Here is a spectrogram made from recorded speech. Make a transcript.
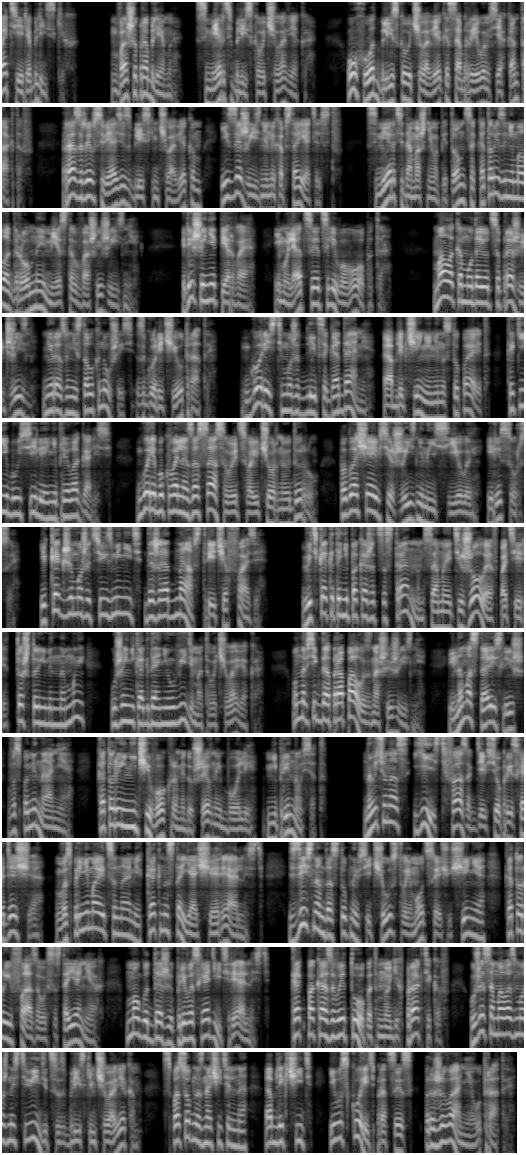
Потеря близких. Ваши проблемы. Смерть близкого человека. Уход близкого человека с обрывом всех контактов. Разрыв связи с близким человеком из-за жизненных обстоятельств. Смерть домашнего питомца, который занимал огромное место в вашей жизни. Решение первое. Эмуляция целевого опыта. Мало кому удается прожить жизнь, ни разу не столкнувшись с горечью утраты. Горесть может длиться годами, а облегчение не наступает, какие бы усилия ни прилагались. Горе буквально засасывает свою черную дыру, поглощая все жизненные силы и ресурсы. И как же может все изменить даже одна встреча в фазе? Ведь как это не покажется странным, самое тяжелое в потере — то, что именно мы уже никогда не увидим этого человека. Он навсегда пропал из нашей жизни, и нам остались лишь воспоминания, которые ничего, кроме душевной боли, не приносят. Но ведь у нас есть фаза, где все происходящее воспринимается нами как настоящая реальность. Здесь нам доступны все чувства, эмоции, ощущения, которые в фазовых состояниях могут даже превосходить реальность. Как показывает опыт многих практиков, уже сама возможность видеться с близким человеком способна значительно облегчить и ускорить процесс проживания утраты.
